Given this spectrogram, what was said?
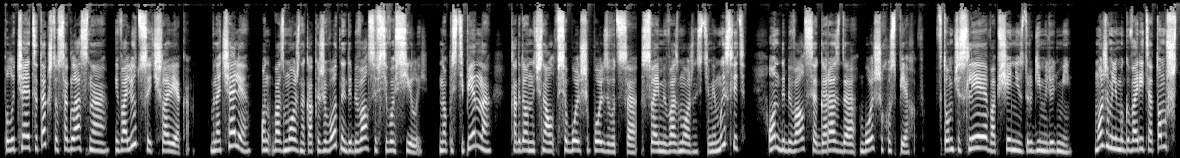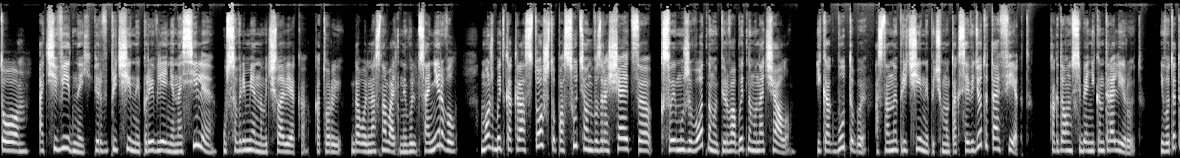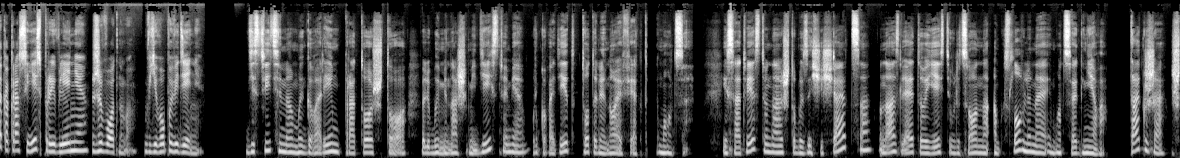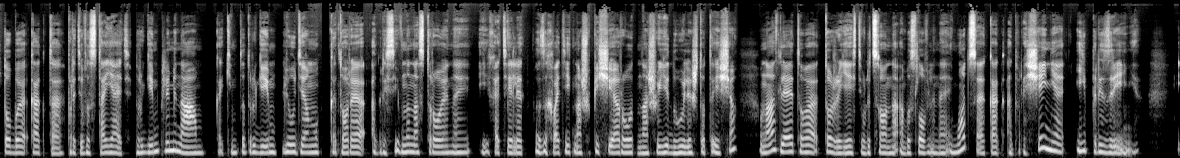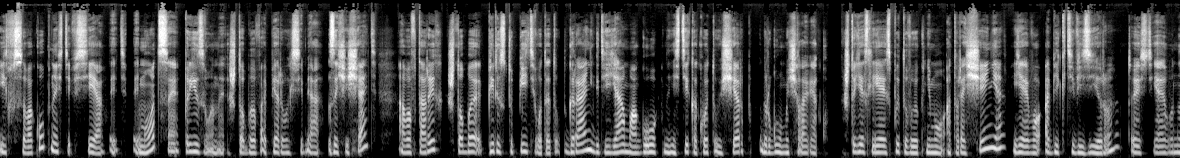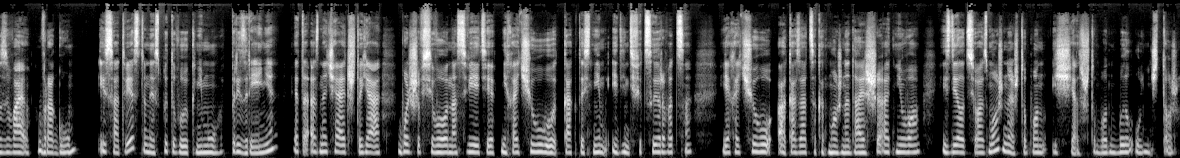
Получается так, что согласно эволюции человека, вначале он, возможно, как и животные, добивался всего силой. Но постепенно, когда он начинал все больше пользоваться своими возможностями мыслить, он добивался гораздо больших успехов, в том числе в общении с другими людьми. Можем ли мы говорить о том, что очевидной первопричиной проявления насилия у современного человека, который довольно основательно эволюционировал, может быть как раз то, что, по сути, он возвращается к своему животному первобытному началу. И как будто бы основной причиной, почему он так себя ведет, это аффект, когда он себя не контролирует. И вот это как раз и есть проявление животного в его поведении. Действительно, мы говорим про то, что любыми нашими действиями руководит тот или иной эффект, эмоция. И, соответственно, чтобы защищаться, у нас для этого есть эволюционно обусловленная эмоция гнева. Также, чтобы как-то противостоять другим племенам, каким-то другим людям, которые агрессивно настроены и хотели захватить нашу пещеру, нашу еду или что-то еще, у нас для этого тоже есть эволюционно обусловленная эмоция, как отвращение и презрение. И в совокупности все эти эмоции призваны, чтобы, во-первых, себя защищать, а во-вторых, чтобы переступить вот эту грань, где я могу нанести какой-то ущерб другому человеку. Что если я испытываю к нему отвращение, я его объективизирую, то есть я его называю врагом, и, соответственно, испытываю к нему презрение, это означает, что я больше всего на свете не хочу как-то с ним идентифицироваться. Я хочу оказаться как можно дальше от него и сделать все возможное, чтобы он исчез, чтобы он был уничтожен.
